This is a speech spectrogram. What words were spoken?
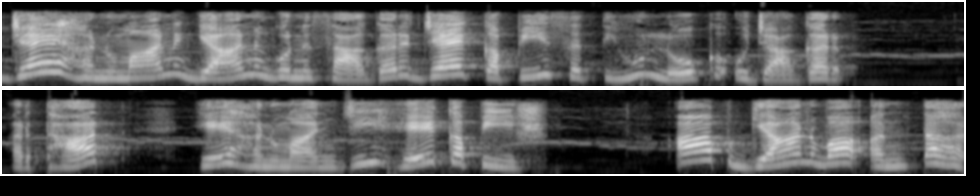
जय हनुमान ज्ञान गुण सागर, जय कपीस तिहु लोक उजागर। अर्थात, हे हनुमान जी, हे कपीश, आप ज्ञान व अंतः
